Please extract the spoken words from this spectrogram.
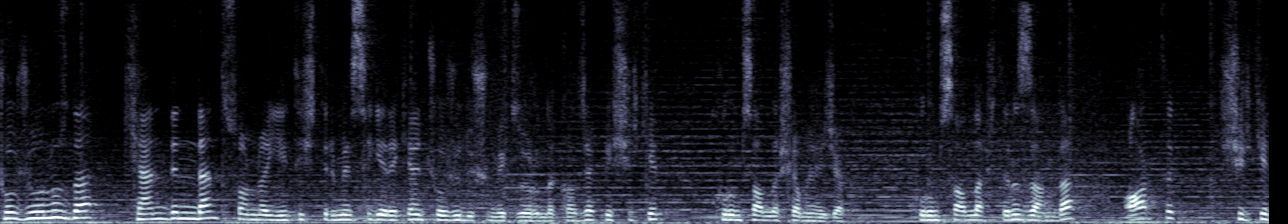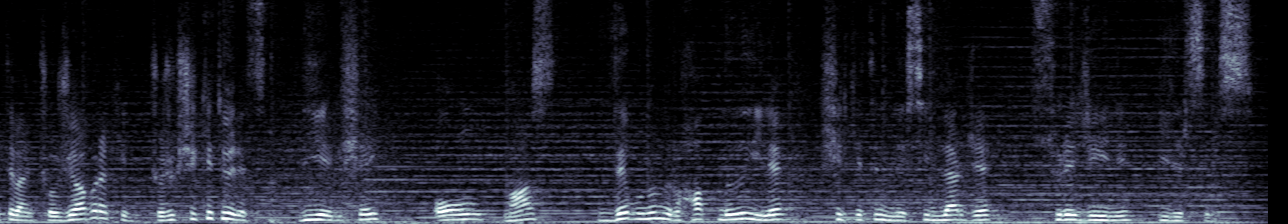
çocuğunuz da kendinden sonra yetiştirmesi gereken çocuğu düşünmek zorunda kalacak ve şirket kurumsallaşamayacak. Kurumsallaştığınız anda artık şirketi ben çocuğa bırakayım, çocuk şirketi yönetsin diye bir şey olmaz ve bunun rahatlığı ile şirketin nesillerce süreceğini bilirsiniz.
